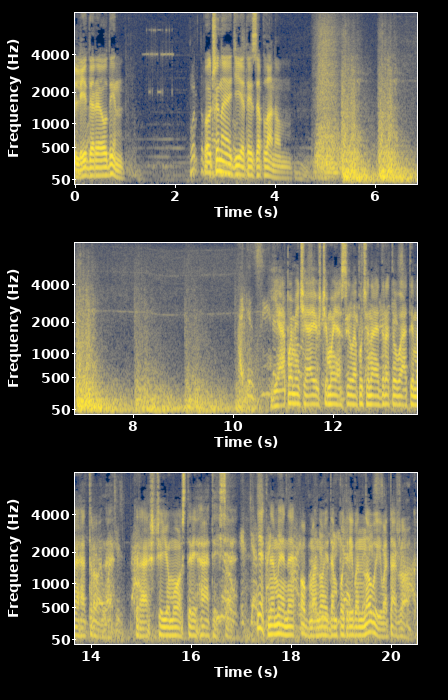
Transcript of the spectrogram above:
Лідере один. Починає діяти за планом. Я помічаю, що моя сила починає дратувати Мегатрона. Краще йому остерігатися. Як на мене, обманоїдам потрібен новий ватажок.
